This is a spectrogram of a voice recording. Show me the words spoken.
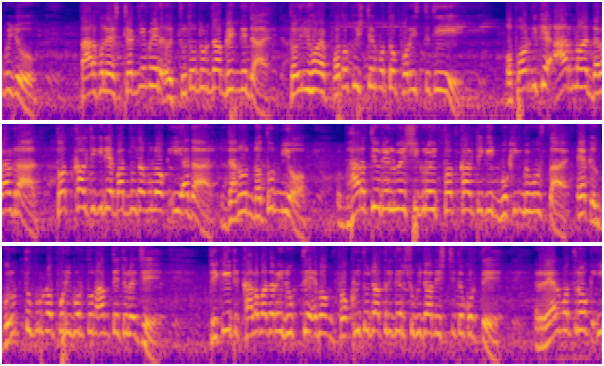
অভিযোগ। তার ফলে স্টেডিয়ামের চুতো দরজা ভেঙে যায়। তৈরি হয় পদপৃষ্ঠের মতো পরিস্থিতি। অপরদিকে আর নয় দালাল রাজ তৎকাল টিকিটে বাধ্যতামূলক ই আদার জানুন নতুন নিয়ম। ভারতীয় রেলওয়ে শীঘ্রই তৎকাল টিকিট বুকিং ব্যবস্থায় এক গুরুত্বপূর্ণ পরিবর্তন আনতে চলেছে। টিকিট কালোবাজারি রুখতে এবং প্রকৃত যাত্রীদের সুবিধা নিশ্চিত করতে রেল মন্ত্রক ই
